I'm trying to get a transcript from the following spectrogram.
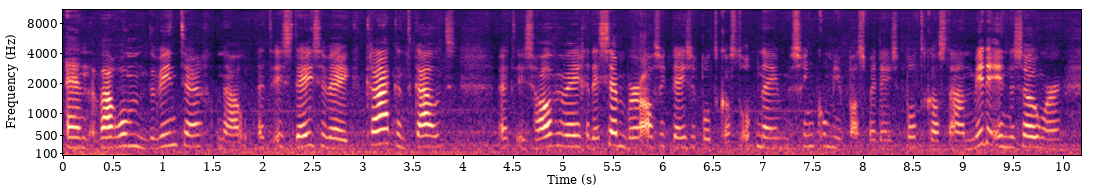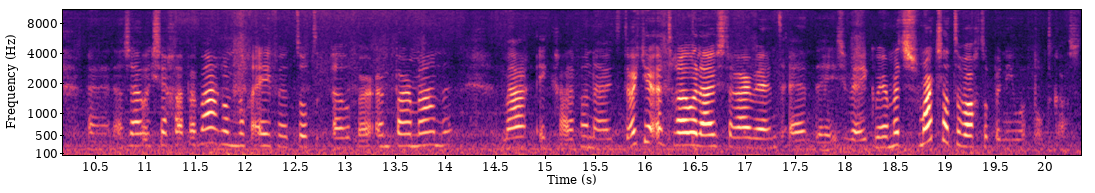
En waarom de winter? Nou, het is deze week krakend koud. Het is halverwege december als ik deze podcast opneem. Misschien kom je pas bij deze podcast aan midden in de zomer. Uh, dan zou ik zeggen, bewaar hem nog even tot over een paar maanden. Maar ik ga ervan uit dat je een trouwe luisteraar bent en deze week weer met smart zat te wachten op een nieuwe podcast.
